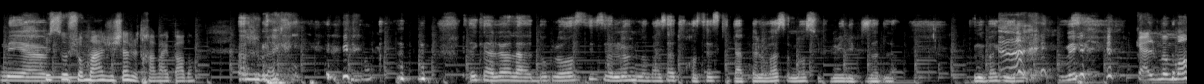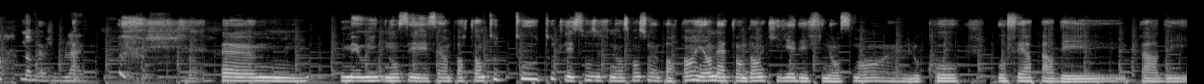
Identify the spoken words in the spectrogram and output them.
Mais euh, Je suis au chômage, je cherche le travail, pardon. Je blague. c'est qu'à l'heure là, donc Laurence, si c'est l'homme de l'ambassade française qui t'appelle, on va seulement supprimer l'épisode là. Pour ne pas. Calmement. Non, mais je blague. Euh, mais oui, non, c'est c'est important. Tout, tout- toutes les sources de financement sont importantes. Et en attendant qu'il y ait des financements euh, locaux offerts par des, par des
